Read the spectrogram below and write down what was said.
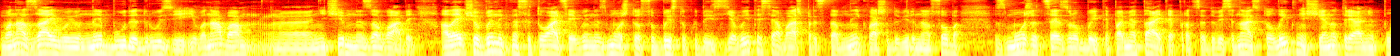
Вона зайвою не буде, друзі, і вона вам е, нічим не завадить. Але якщо виникне ситуація, і ви не зможете особисто кудись з'явитися, ваш представник, ваша довірена особа зможе це зробити. Пам'ятайте про це до 18 липня ще нотаріальні послуги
